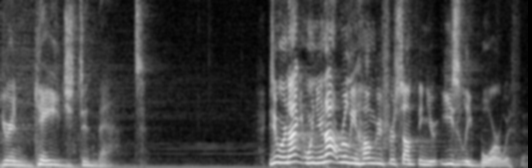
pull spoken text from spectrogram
You're engaged in that. You see, not, when you're not really hungry for something, you're easily bored with it.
